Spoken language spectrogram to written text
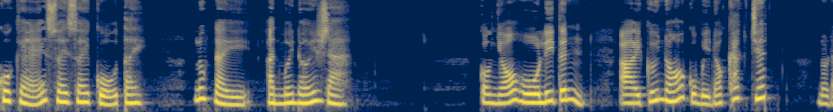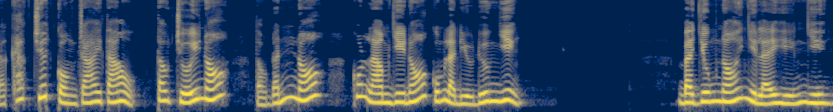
Cô khẽ xoay xoay cổ tay. Lúc này, anh mới nói ra. Con nhỏ hồ ly tinh, Ai cưới nó cũng bị nó khắc chết. Nó đã khắc chết con trai tao Tao chửi nó, Tao đánh nó, Có làm gì nó cũng là điều đương nhiên. Bà Dung nói như lại hiển nhiên.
